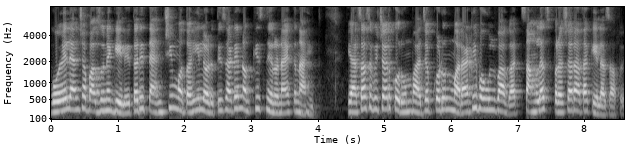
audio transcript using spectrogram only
गोयल यांच्या बाजूने गेले तरी त्यांची मतं ही लढतीसाठी नक्कीच निर्णायक नाहीत. याचाच विचार करून भाजपकडून मराठी बहुल भागात चांगलाच प्रचार आता केला जातोय.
